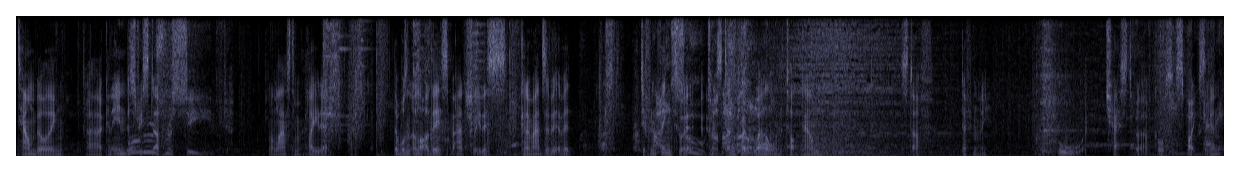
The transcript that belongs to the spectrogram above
town building, uh, kind of industry Orders stuff. received. the last time I played it. There wasn't a lot of this, but actually this kind of adds a bit of a different thing to it. And it's done quite well, the top-down stuff. Definitely. Ooh, a chest, but of course it spikes again.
